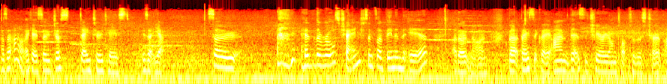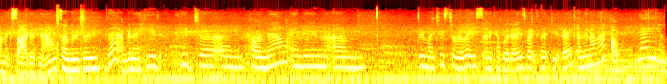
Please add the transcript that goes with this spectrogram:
I was like, oh, okay, so just day two test. He's like, yeah. So have the rules changed since I've been in the air? I don't know. But basically, I'm that's the cherry on top to this trip. I'm excited now. So I'm going to do that. I'm going to head head to um, home now and then um, do my test to release in a couple of days. Wait for that to get back and then I'm out. Yay!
